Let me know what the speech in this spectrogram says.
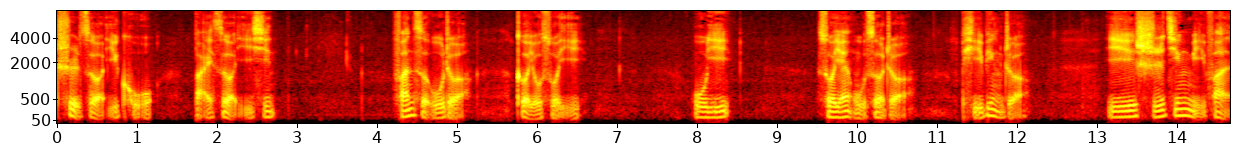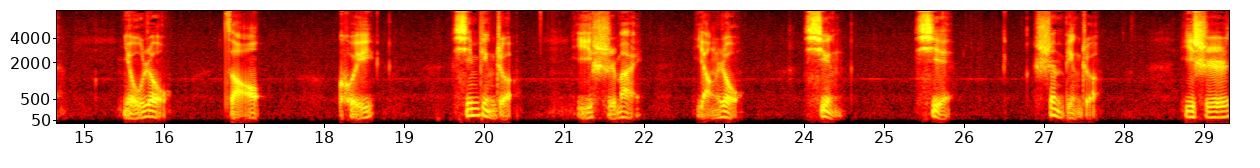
赤色宜苦，白色宜辛。凡此五者，各有所宜。五宜所言五色者，脾病者，宜十精米饭、牛肉、枣、葵。心病者，宜食麦、羊肉、杏、蟹；肾病者，宜食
